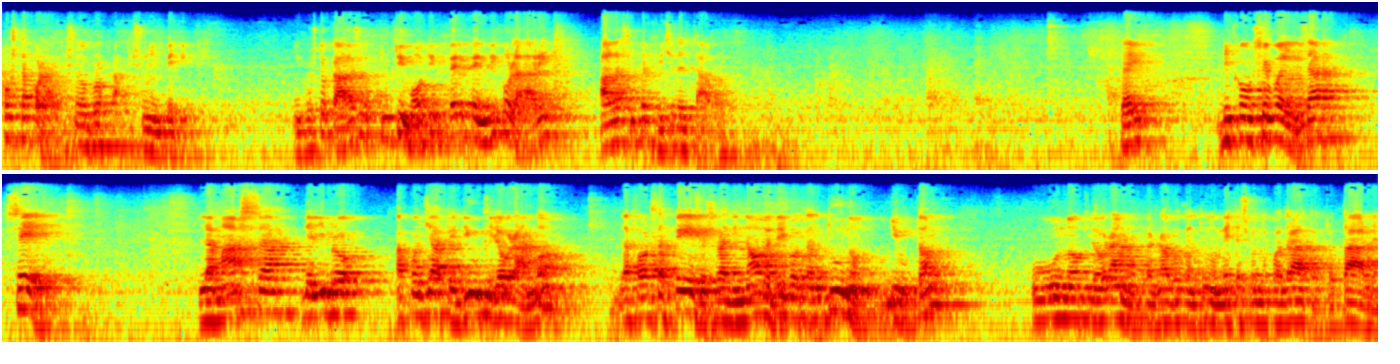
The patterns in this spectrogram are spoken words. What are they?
ostacolati, sono bloccati, sono impediti. In questo caso tutti i moti perpendicolari alla superficie del tavolo. Okay? Di conseguenza, se la massa del libro appoggiato è di un chilogrammo, la forza peso sarà di 9,81 newton 1 kg per 9,81 metri secondo quadrato totale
